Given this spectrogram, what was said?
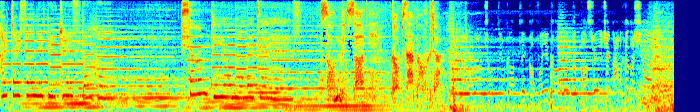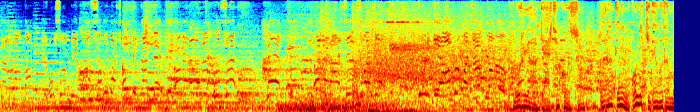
Kalpler senle bir kez daha. Son 3 saniye. Top sende olacak. Çok dikkatli kafayı kaldırdı pas verecek arkadaşına Ömer Alan'dan uzun bir pas savunma çok dikkatli Ömer Alan'ın pası ve Ömer Aşık Sıvacı Türkiye Avrupa şampiyonu Bu rüya gerçek olsun. Garantinin 12 dev adamı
